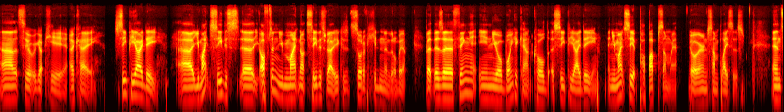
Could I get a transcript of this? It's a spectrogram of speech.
Uh, let's see what we got here. Okay, CPID. Uh, you might see this uh, often. You might not see this value because it's sort of hidden a little bit. But there's a thing in your BOINC account called a CPID, and you might see it pop up somewhere or in some places. And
